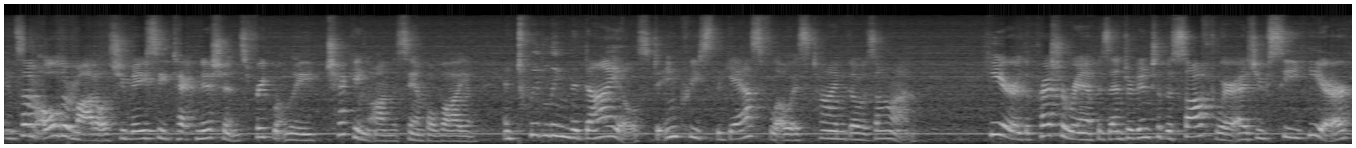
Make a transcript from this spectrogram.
In some older models, you may see technicians frequently checking on the sample volume and twiddling the dials to increase the gas flow as time goes on. Here, the pressure ramp is entered into the software as you see here,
